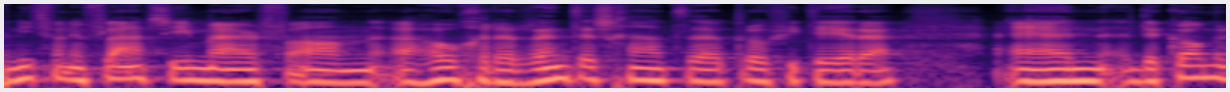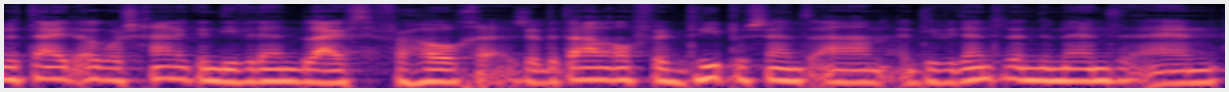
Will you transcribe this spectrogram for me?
niet van inflatie, maar van hogere rentes gaat profiteren. En de komende tijd ook waarschijnlijk een dividend blijft verhogen. Ze betalen ongeveer 3% aan dividendrendement en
